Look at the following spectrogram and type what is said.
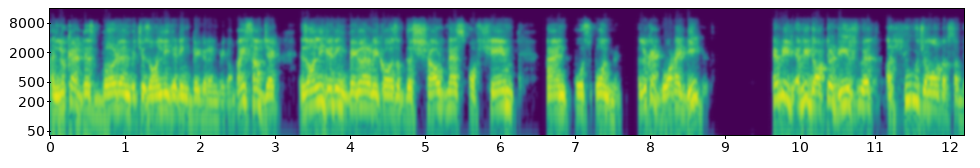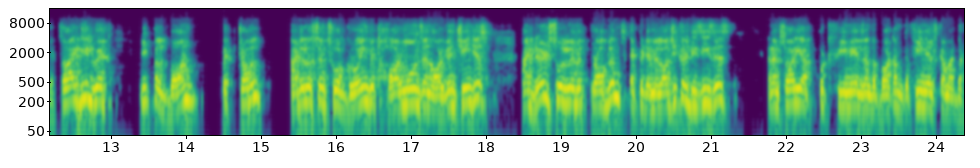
and look at this burden, which is only getting bigger and bigger. My subject is only getting bigger because of the shroudness of shame and postponement. Look at what I deal with. Every, every doctor deals with a huge amount of subjects. So I deal with people born with trouble, adolescents who are growing with hormones and organ changes, adults who live with problems, epidemiological diseases, and I'm sorry I put females on the bottom, the females come at the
